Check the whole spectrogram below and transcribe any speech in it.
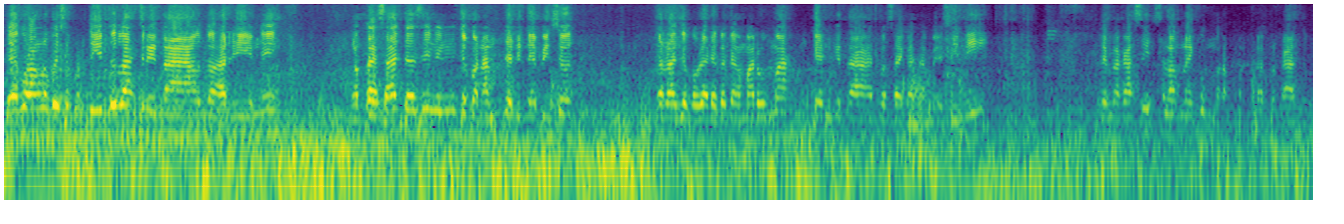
Ya kurang lebih seperti itulah cerita untuk hari ini ngetes aja sih ini coba nanti jadi episode. Karena juga udah dekat sama rumah mungkin kita selesaikan sampai sini. Terima kasih. Assalamualaikum warahmatullahi wabarakatuh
